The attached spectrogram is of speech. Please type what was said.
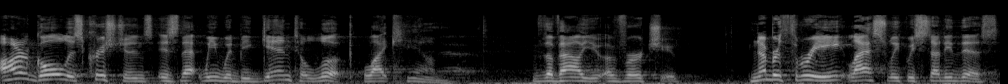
our goal as Christians is that we would begin to look like Him. The value of virtue. Number three, last week we studied this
